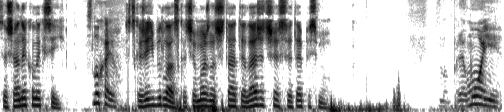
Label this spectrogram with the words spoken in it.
Священик Олексій, Слухаю. скажіть, будь ласка, чи можна читати лежачи святе письмо? Ну, прямої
